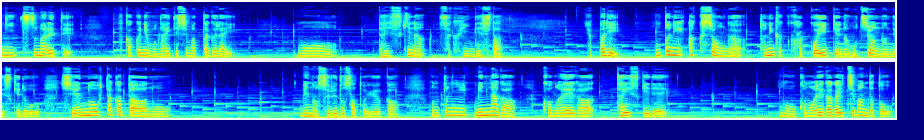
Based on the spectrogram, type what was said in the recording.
に包まれて不覚にも泣いてしまったぐらいもう大好きな作品でした。やっぱり本当にアクションがとにかくかっこいいっていうのはもちろんなんですけど主演のお二方の目の鋭さというか本当にみんながこの映画大好きでもうこの映画が一番だと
